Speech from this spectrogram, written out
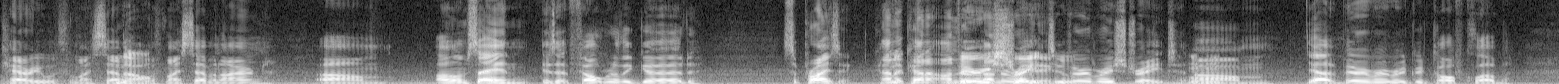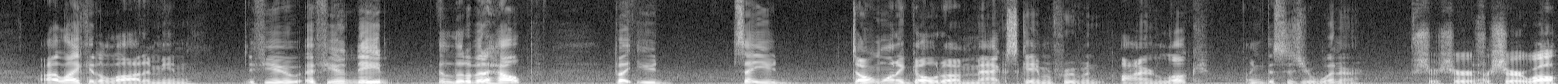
carry with my seven No. with my seven iron. Um, all I'm saying is it felt really good, surprising, kind of kind of under very straight, underrated, too. very very straight. Mhm. Um, yeah, very very very good golf club. I like it a lot. I mean, if you if you need a little bit of help, but you say you don't want to go to a max game improvement iron look, I think this is your winner. Sure, sure, for sure. Well,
